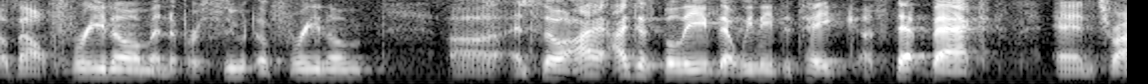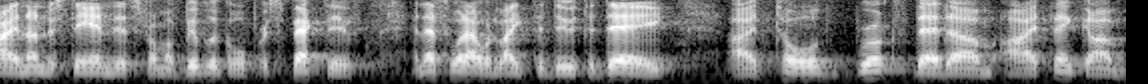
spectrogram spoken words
about freedom and the pursuit of freedom. Uh, and so I, I just believe that we need to take a step back and try and understand this from a biblical perspective. And that's what I would like to do today. I told Brooks that um, I think I'm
